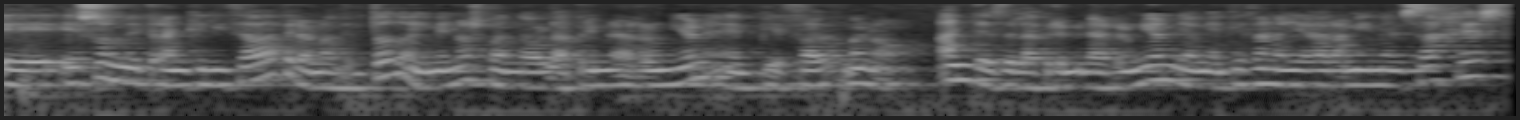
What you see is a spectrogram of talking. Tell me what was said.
Eh, eso me tranquilizaba, pero no del todo, y menos cuando la primera reunión empieza, bueno, antes de la primera reunión ya me empiezan a llegar a mí mensajes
